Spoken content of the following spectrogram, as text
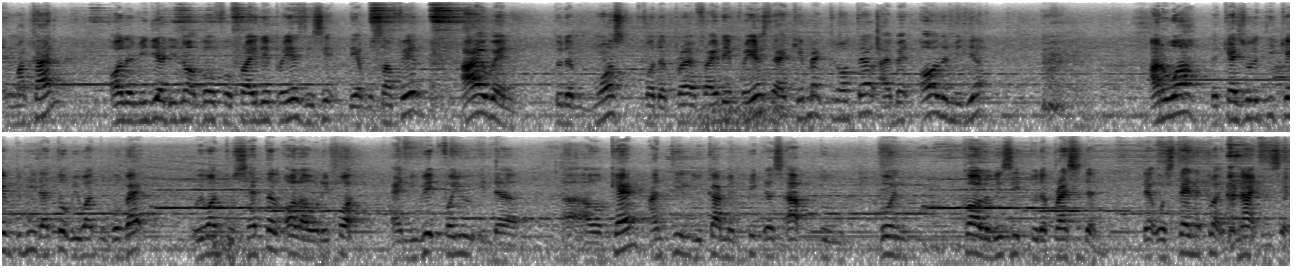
and makan. All the media did not go for Friday prayers. They said they are musafir. I went to the mosque for the Friday prayers. Then I came back to the hotel. I met all the media. Arwah, the casualty came to me. Datuk, we want to go back. We want to settle all our report. And we wait for you in the uh, our camp until you come and pick us up to go and call a visit to the president. That was 10 o'clock at night, he said.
